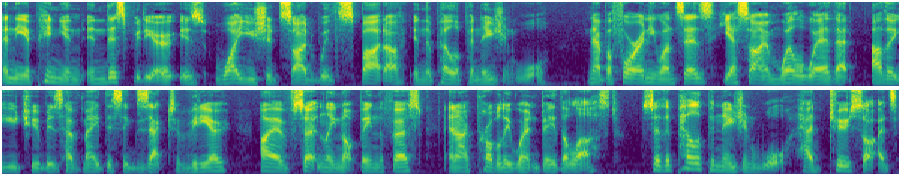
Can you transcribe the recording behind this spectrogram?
and the opinion in this video is why you should side with Sparta in the Peloponnesian War. Now, before anyone says, yes, I am well aware that other YouTubers have made this exact video. I have certainly not been the first, and I probably won't be the last. So, the Peloponnesian War had two sides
